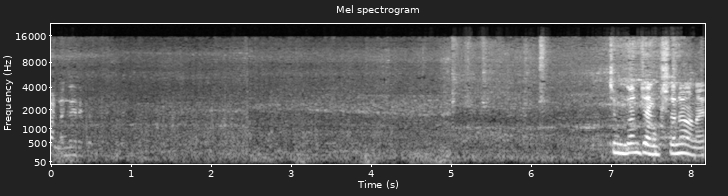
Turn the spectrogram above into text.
വെള്ളം കയറി ചുങ്കം ജംഗ്ഷനാണ്.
